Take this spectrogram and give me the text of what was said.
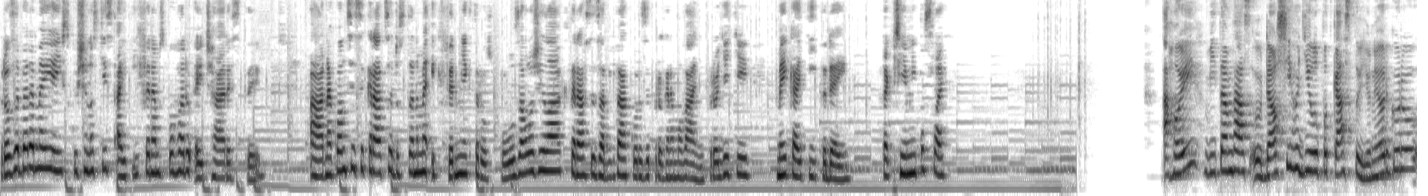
Rozebereme její zkušenosti s IT firm z pohledu HRisty a na konci se krátce dostaneme i k firmě, kterou spolu založila, která se zabývá kurzy programování pro děti Make IT Today. Tak příjemný poslech. Ahoj, vítám vás u dalšího dílu podcastu Junior Guru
